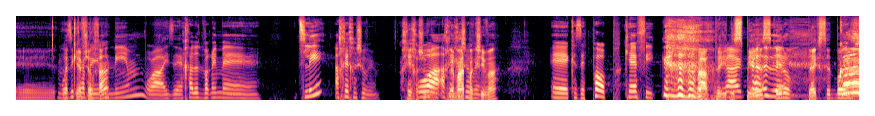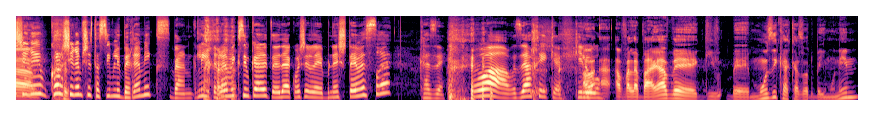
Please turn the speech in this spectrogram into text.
אה, מוזיקה לכיף שלך. באימונים, וואי, זה אחד הדברים אה, אצלי הכי חשובים. הכי חשובים. למה את. מקשיבה? אה, כזה פופ, כיפי. מה, בריטני ספירס. כאילו? Backstreet Boys? כל. השירים, כל השירים שתשים לי ברמיקס, באנגלית, רמיקסים כאלה, אתה יודע, כמו של בני 12, כזה. וואו, זה הכי כיף. כאילו, אבל, הבעיה במוזיקה כזאת, באימונים,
